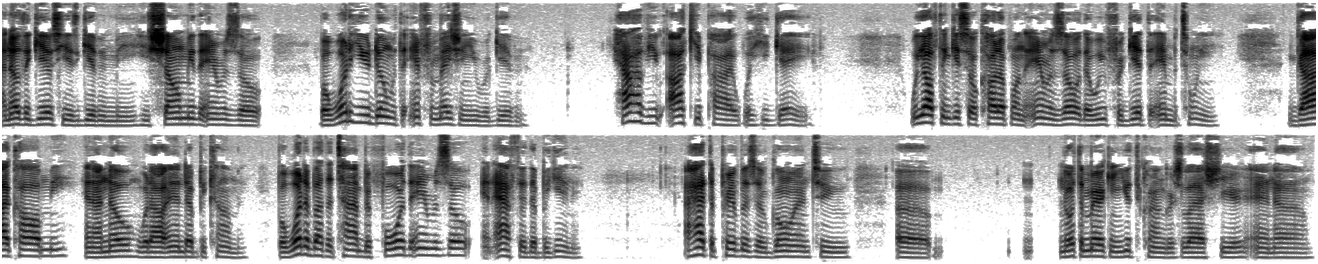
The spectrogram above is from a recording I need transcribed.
I know the gifts He has given me. He's shown me the end result. But what are you doing with the information you were given? How have you occupied what He gave? We often get so caught up on the end result that we forget the in between. God called me, and I know what I'll end up becoming. But what about the time before the end result and after the beginning? I had the privilege of going to uh, North American Youth Congress last year, and um,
